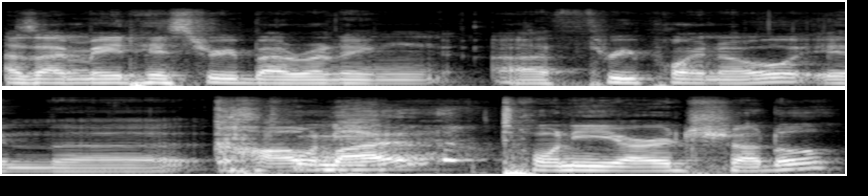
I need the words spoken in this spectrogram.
As I made history by running a 3.0 in the 20, Combine? 20 yard shuttle,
